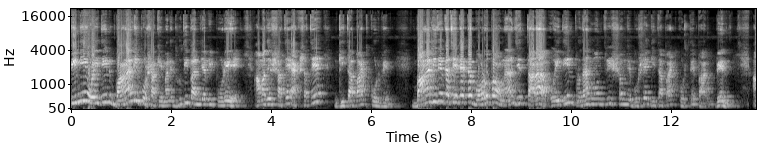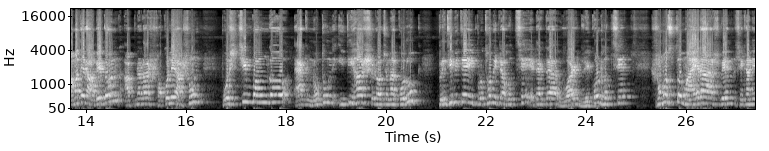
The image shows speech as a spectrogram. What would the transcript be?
তিনি ওই দিন বাঙালি পোশাকে মানে ধুতি, পাঞ্জাবি পরে আমাদের সাথে একসাথে গীতা পাঠ করবেন। বাঙালিদের কাছে এটা একটা বড় পাওনা যে তারা ওই দিন প্রধানমন্ত্রীর সঙ্গে বসে গীতা পাঠ করতে পারবেন। আমাদের আবেদন, আপনারা সকলে আসুন পশ্চিমবঙ্গ এক নতুন ইতিহাস রচনা করুক। পৃথিবীতে এই প্রথম এটা হচ্ছে, এটা একটা ওয়ার্ল্ড রেকর্ড হচ্ছে। সমস্ত মায়েরা আসবেন, সেখানে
